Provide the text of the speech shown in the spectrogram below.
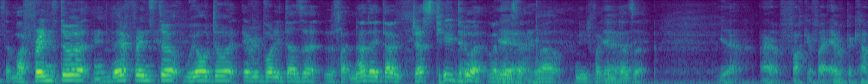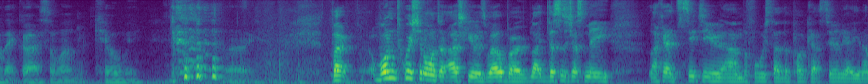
So my friends do it, their friends do it, we all do it, everybody does it. And it's like, no, they don't. Just you do it. But it's Yeah. like, well, and he fucking Yeah. does it. Yeah, uh, fuck, if I ever become that guy, someone kill me. Like, But one question I want to ask you as well, bro. Like this is just me. Like I said to you um, before we started the podcast earlier, you know,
